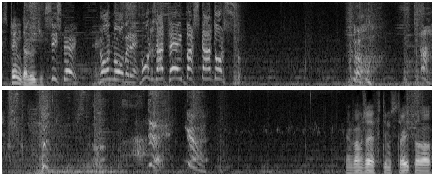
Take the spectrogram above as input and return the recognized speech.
Z czym do ludzi? Non movere! Morsate, bastardos! Powiem wam, że w tym stroju to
